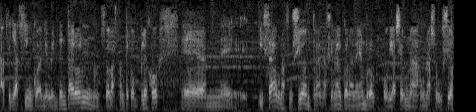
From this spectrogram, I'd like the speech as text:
Hace ya cinco años lo intentaron, fue bastante complejo. Eh, eh, quizá una fusión transnacional con Adembro podía ser una, una solución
